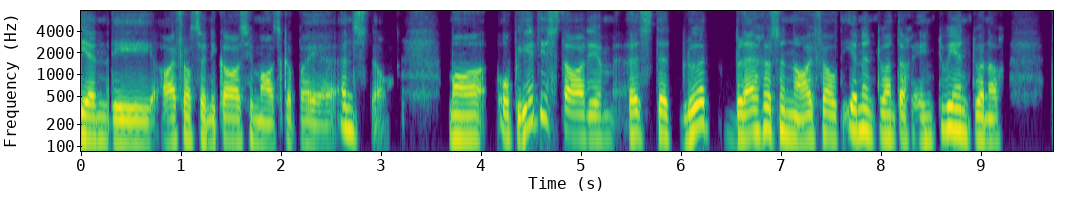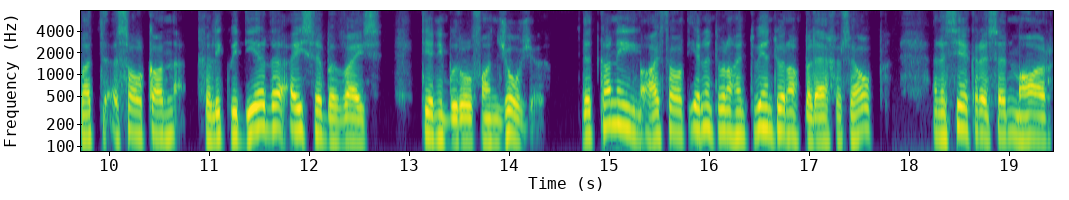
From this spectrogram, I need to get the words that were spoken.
teen die Highveld syndikasie maatskappye instel. Maar op hierdie stadium is dit bloot beleggers in Highveld 21 en 22 wat sal kan gelikwideerde eise bewys teen die boedel van George. Dit kan nie Highveld 21 en 22 beleggers help in 'n sekere sin, maar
